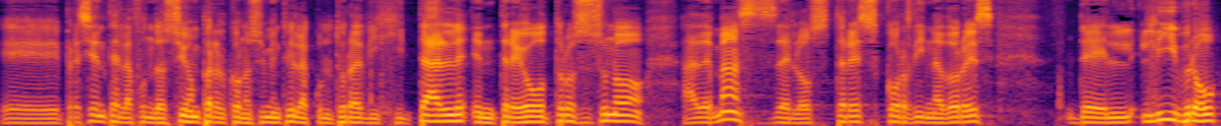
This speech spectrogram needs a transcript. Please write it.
eh, presidente de la Fundación para el Conocimiento y la Cultura Digital, entre otros. Es uno, además de los tres coordinadores del libro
